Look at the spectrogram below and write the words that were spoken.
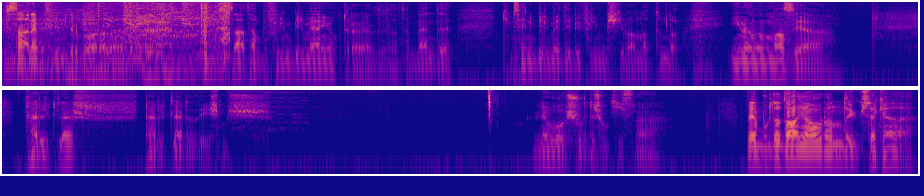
Efsane bir filmdir bu arada. Zaten bu film bilmeyen yoktur herhalde zaten. Ben de kimsenin bilmediği bir filmmiş gibi anlattım da. İnanılmaz ya. Terlikler, terlikler de değişmiş. Levo şurada çok iyisin ha. Ve burada daha yağ oranı da yüksek ha.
